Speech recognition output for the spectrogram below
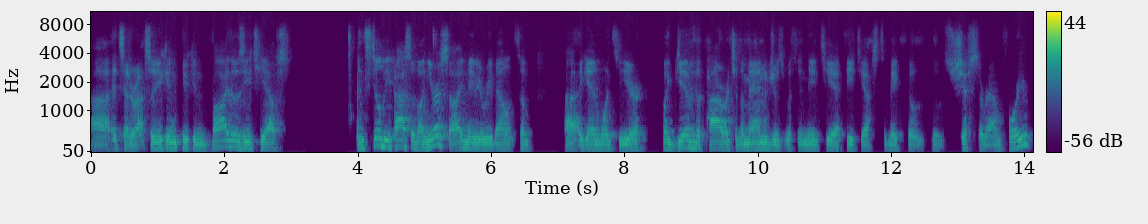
uh, et cetera. So you can you can buy those ETFs and still be passive on your side, maybe rebalance them again once a year, but give the power to the managers within the ETFs to make those, those shifts around for you.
